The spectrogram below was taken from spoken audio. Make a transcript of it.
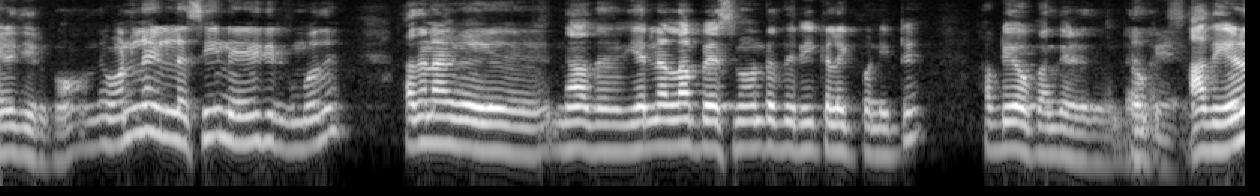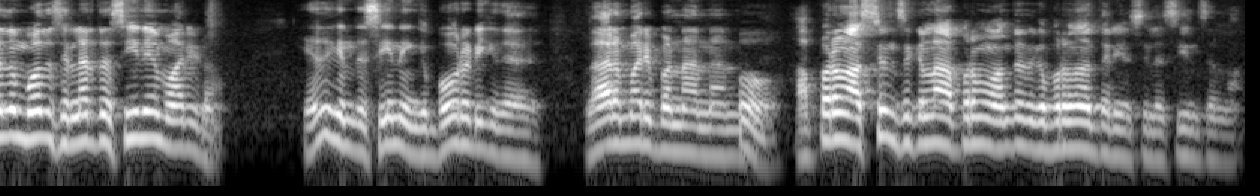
எழுதியிருக்கோம். அந்த ஒன்லைனில் சீன் எழுதியிருக்கும்போது அதை நாங்கள் நான் அதை என்னெல்லாம் பேசணுன்றது ரீகலெக்ட் பண்ணிவிட்டு அப்படியே உட்காந்து எழுதுவேன். ஓகே அது எழுதும்போது சில நேரத்தில் சீனே மாறிடும். எதுக்கு இந்த சீன் இங்கே போர் அடிக்குது. வேற மாதிரி பண்ணான் நான். அப்புறம் அசிஸ்டன்ஸுக்கெல்லாம் அப்புறம் வந்ததுக்கு அப்புறம் தான் தெரியும் சில சீன்ஸ் எல்லாம்.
